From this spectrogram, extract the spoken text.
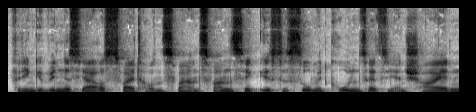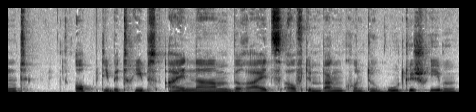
Für den Gewinn des Jahres 2022 ist es somit grundsätzlich entscheidend, ob die Betriebseinnahmen bereits auf dem Bankkonto gutgeschrieben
